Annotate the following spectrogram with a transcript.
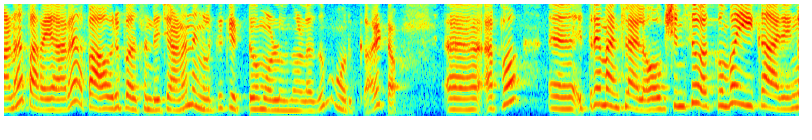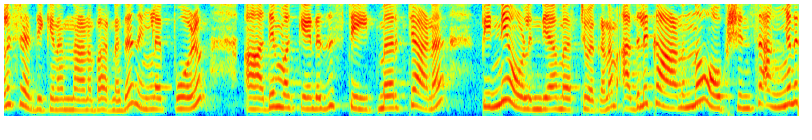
ആണ് പറയാറ്. അപ്പോൾ ആ ഒരു പെർസെന്റേജ് ആണ് നിങ്ങൾക്ക് കിട്ടുമുള്ളൂ എന്നുള്ളതും ഓർക്കുക. കേട്ടോ. അപ്പോൾ ഇത്രയും മനസ്സിലായല്ലോ. ഓപ്ഷൻസ് വെക്കുമ്പോൾ ഈ കാര്യങ്ങൾ ശ്രദ്ധിക്കണം എന്നാണ് പറഞ്ഞത്. നിങ്ങളെപ്പോഴും ആദ്യം വെക്കേണ്ടത് സ്റ്റേറ്റ് മെറിറ്റ് ആണ്. പിന്നെ ഓൾ ഇന്ത്യ മെറിറ്റ് വെക്കണം. അതിൽ കാണുന്ന ഓപ്ഷൻസ് അങ്ങനെ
